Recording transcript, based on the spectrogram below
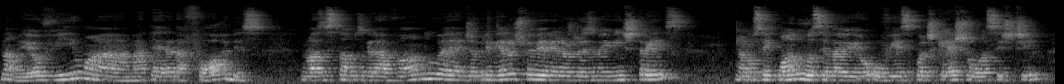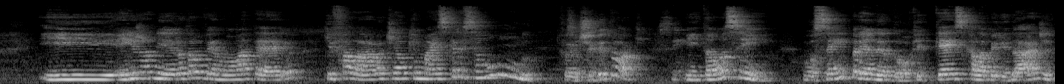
Não, eu vi uma matéria da Forbes, nós estamos gravando é, dia 1 de fevereiro de 2023 eu não sei quando você vai ouvir esse podcast ou assistir. E em janeiro eu estava vendo uma matéria que falava que é o que mais cresceu no mundo. Foi Sim. o TikTok. Sim. Então, assim, você é empreendedor que quer escalabilidade,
